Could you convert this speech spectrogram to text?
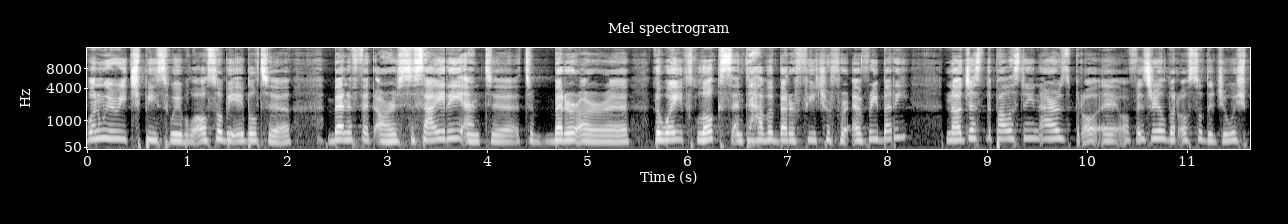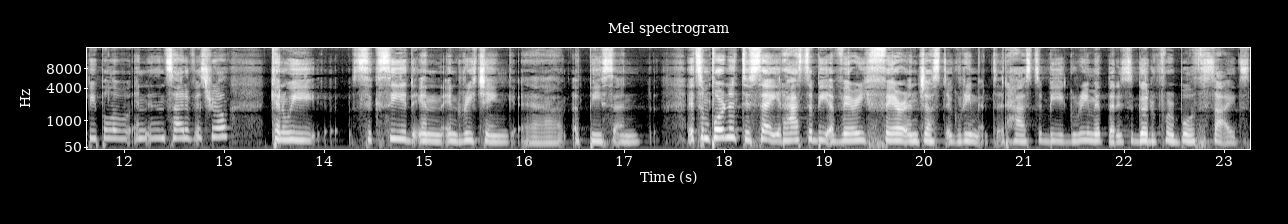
when we reach peace, we will also be able to benefit our society and to, to better our, uh, the way it looks and to have a better future for everybody, not just the Palestinian Arabs but, uh, of Israel, but also the Jewish people of, in, inside of Israel. Can we succeed in, in reaching uh, a peace? And it's important to say it has to be a very fair and just agreement. It has to be agreement that is good for both sides,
